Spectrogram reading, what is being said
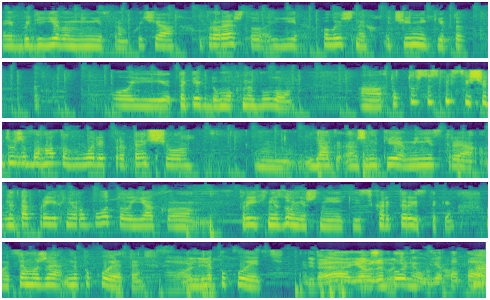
якби дієвим міністром. Хоча про решту її колишніх очільників такої таких думок не було. Тобто в суспільстві ще дуже багато говорять про те, що як е, жінки-міністри не так про їхню роботу, як е, про їхні зовнішні якісь характеристики. Ось Це може непокоїти. О, непокоїть. Да, я вже понял, я попав.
